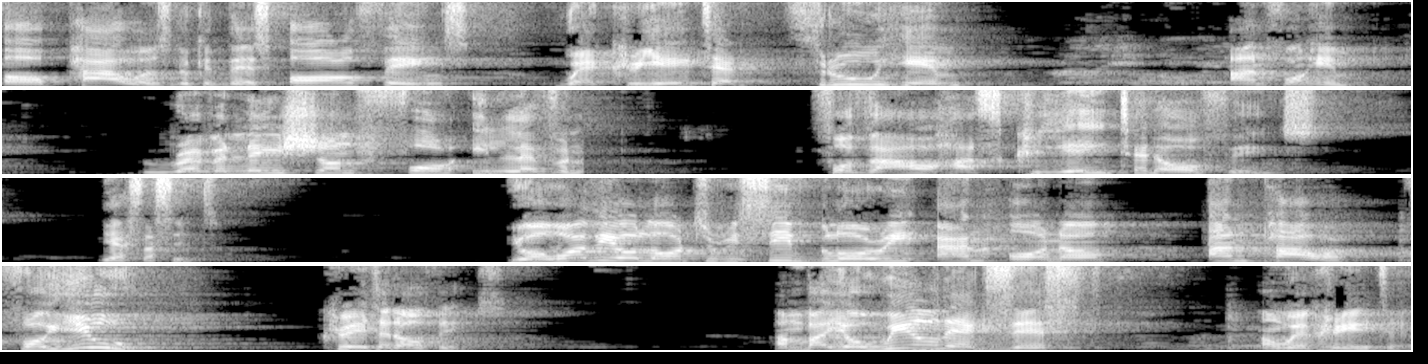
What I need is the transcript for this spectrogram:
or powers. Look at this. All things were created through him and for him. Revelation 4:11. For thou hast created all things. Yes, that's it. You are worthy, O Lord, to receive glory and honor and power. For you created all things. And by your will they exist and were created.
